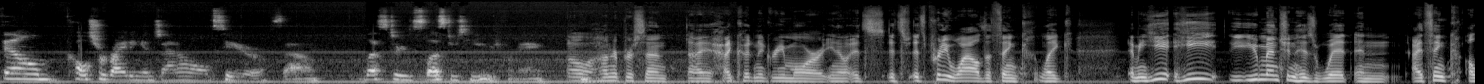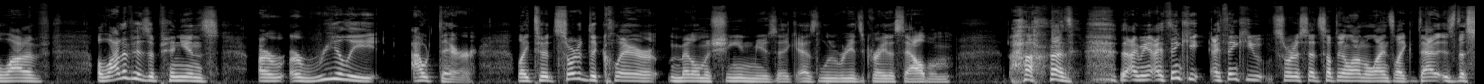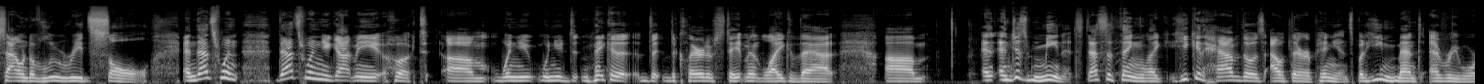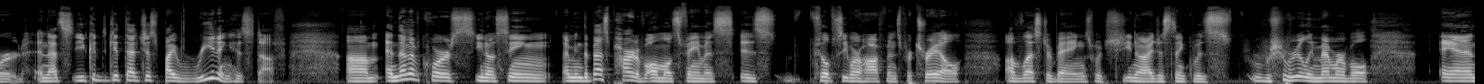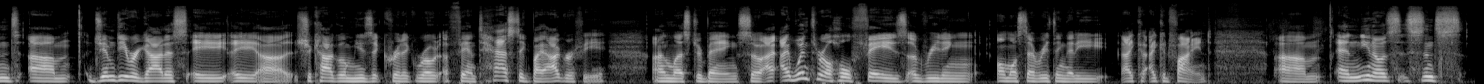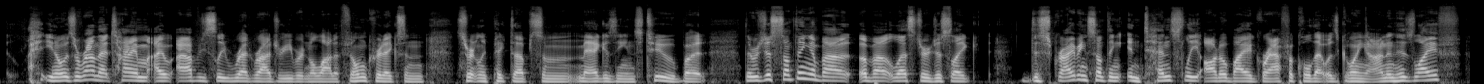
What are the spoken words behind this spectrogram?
film culture writing in general too. So Lester's Lester's huge for me. Oh, 100%. I, I couldn't agree more. You know, it's it's it's pretty wild to think like I mean, he he you mentioned his wit and I think a lot of a lot of his opinions are are really out there. Like to sort of declare Metal Machine music as Lou Reed's greatest album. I mean, I think he, I think he sort of said something along the lines like, "That is the sound of Lou Reed's soul," and that's when, that's when you got me hooked. Um, when you when you d- make a declarative statement like that, um, and, and just mean it. That's the thing. Like he could have those out there opinions, but he meant every word, and that's you could get that just by reading his stuff. Um, and then, of course, you know, seeing. I mean, the best part of Almost Famous is Philip Seymour Hoffman's portrayal of Lester Bangs, which you know I just think was really memorable. And um, Jim DeRogatis, a, a uh, Chicago music critic, wrote a fantastic biography on Lester Bangs. So I, I went through a whole phase of reading almost everything that he I, I could find. Um, and you know, since you know it was around that time, I obviously read Roger Ebert and a lot of film critics, and certainly picked up some magazines too. But there was just something about about Lester, just like describing something intensely autobiographical that was going on in his life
